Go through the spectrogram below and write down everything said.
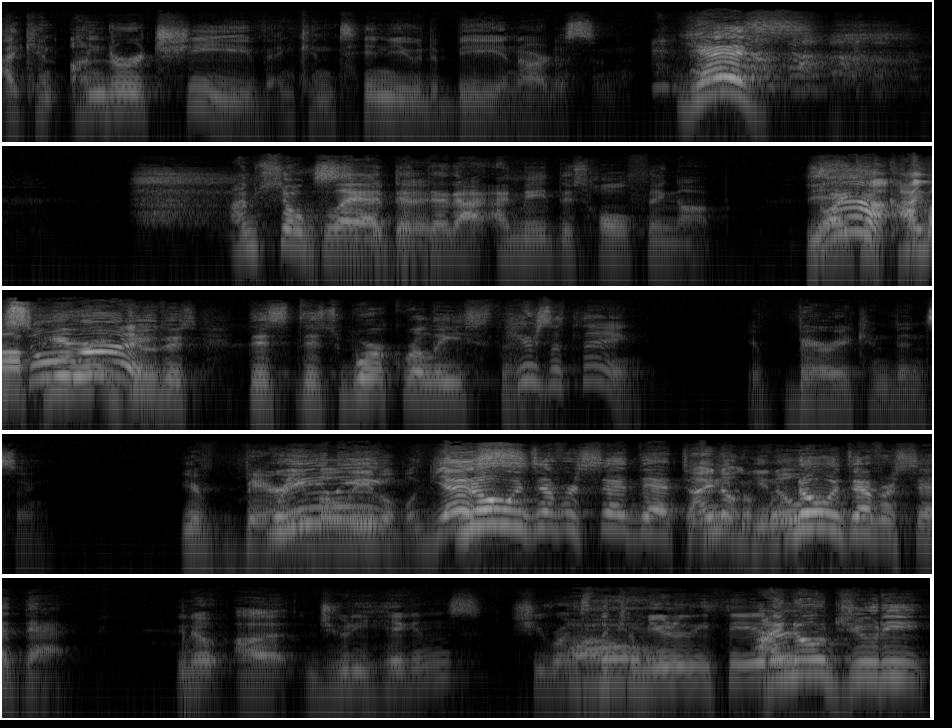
I can underachieve and continue to be an artisan. Yes. I'm so is a glad that, that I, I made this whole thing up. So I Yeah, could come I- up so here and do this, this, this work release thing. Here's the thing you're very convincing. You're very Really? believable. Yes. No one's ever said that to I me. know, you know- no one's ever said that. You know, uh, Judy Higgins, she runs the Oh, community theater. I know, Judy.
